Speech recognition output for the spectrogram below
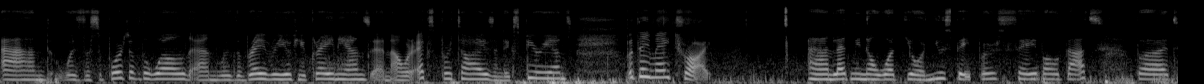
And with the support of the world and with the bravery of Ukrainians and our expertise and experience but they may try and let me know what your newspapers say about that. But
